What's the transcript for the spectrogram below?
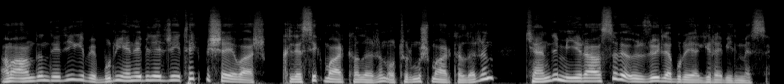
Ama Andın dediği gibi bunu yenebileceği tek bir şey var. Klasik markaların, oturmuş markaların kendi mirası ve özüyle buraya girebilmesi.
